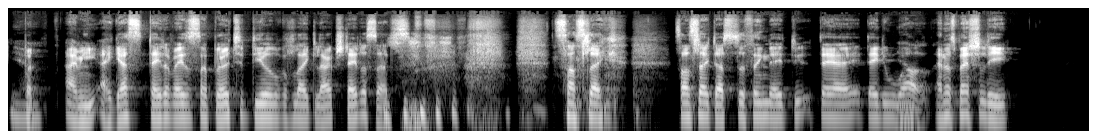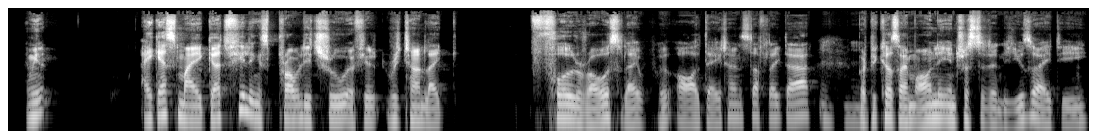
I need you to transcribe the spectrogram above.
Yeah. But I mean, I guess databases are built to deal with like large data sets. sounds like sounds like that's the thing they do they they do Yeah. well. And especially I mean, I guess my gut feeling is probably true if you return like full rows, like with all data and stuff like that. Mhm. But because I'm only interested in the user ID,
